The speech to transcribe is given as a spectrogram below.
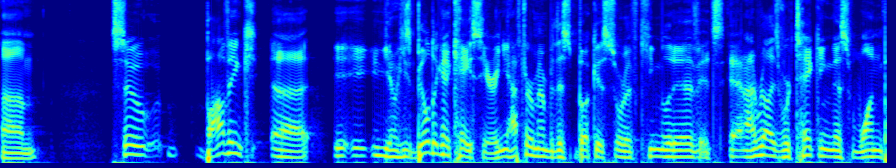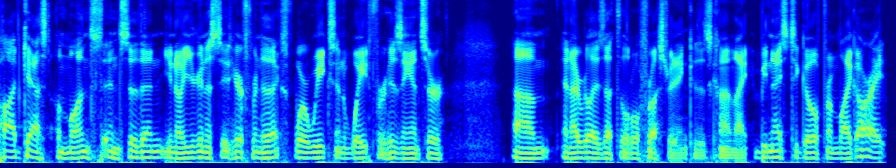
Um, so Bavinck uh, you know he's building a case here and you have to remember this book is sort of cumulative. It's and i realize we're taking this one podcast a month and so then you know you're going to sit here for the next four weeks and wait for his answer. Um, and i realize that's a little frustrating because it's kind of like it'd be nice to go from like all right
